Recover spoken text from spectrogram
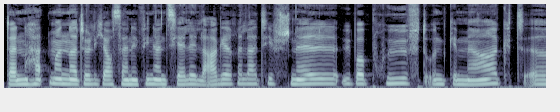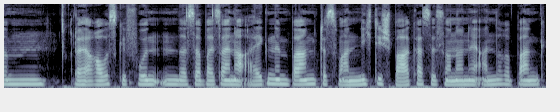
Dann hat man natürlich auch seine finanzielle Lage relativ schnell überprüft und gemerkt ähm, oder herausgefunden, dass er bei seiner eigenen Bank, das war nicht die Sparkasse, sondern eine andere Bank,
